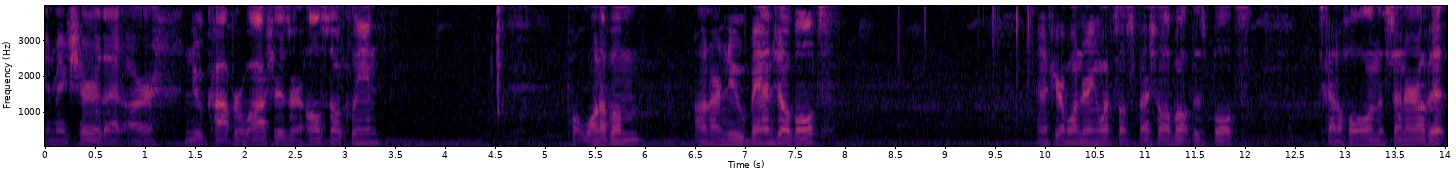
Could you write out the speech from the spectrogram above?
and make sure that our new copper washers are also clean. Put one of them on our new banjo bolt. And if you're wondering what's so special about this bolt, it's got a hole in the center of it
